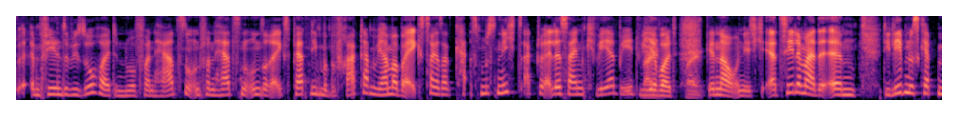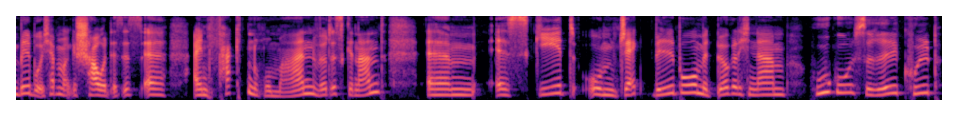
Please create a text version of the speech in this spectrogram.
wir empfehlen sowieso heute nur von Herzen und von Herzen unsere Experten, die wir befragt haben. Wir haben aber extra gesagt, es muss nichts Aktuelles sein, querbeet, wie Nein, ihr wollt. nein. Genau, und ich erzähle mal, ähm, die Leben des Captain Bilbo. Ich habe mal geschaut. Es ist äh, ein Faktenroman, wird es genannt. Ähm, es geht um Jack Bilbo mit bürgerlichen Namen Hugo Cyril Kulp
